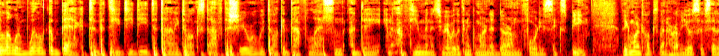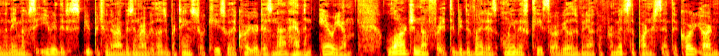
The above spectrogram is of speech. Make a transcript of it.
Hello and welcome back to the TTD Tatani Talk Stuff, the shiur where we talk a daf lesson a day in a few minutes. We're looking at Gemara Nedarim 46b. The Gemara talks about how Rabbi Yosef said in the name of Zeiri, the dispute between the rabbis and Rabbi Elazar pertains to a case where the courtyard does not have an area large enough for it to be divided. It's only in this case that Rabbi Elazar ben Yaakov permits the partners to enter the courtyard,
